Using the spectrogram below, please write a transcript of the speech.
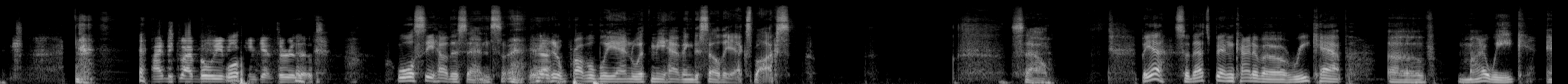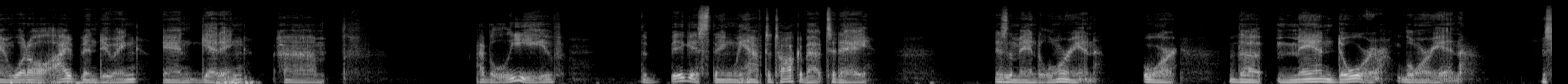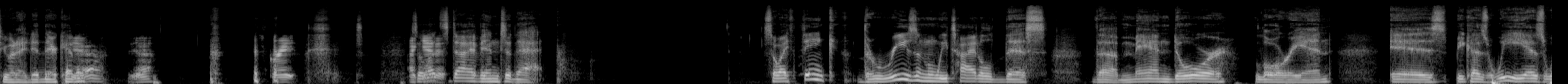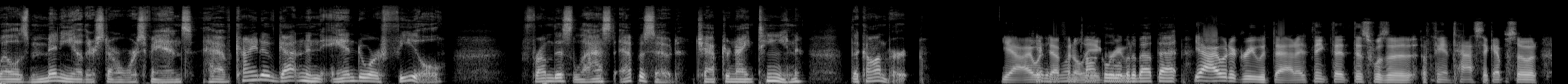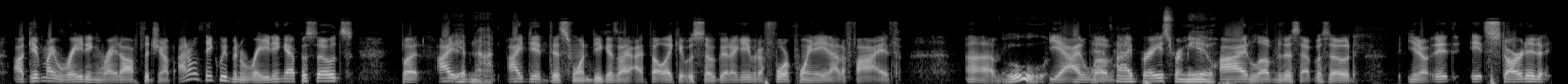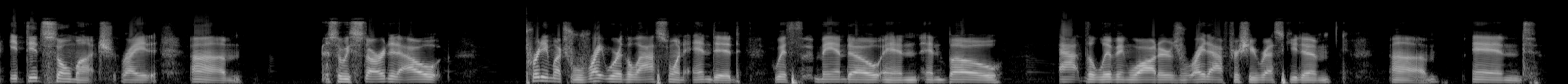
I, I believe Well- you can get through this. We'll see how this ends. It'll probably end with me having to sell the Xbox. So, but yeah, so that's been kind of a recap of my week and what all I've been doing and getting. Um, I believe the biggest thing we have to talk about today is the Mandalorian or the Mandalorian. You see what I did there, Kevin? Yeah, yeah. It's great. So let's it. dive into that. So I think the reason we titled this the Mandor Lorian is because we, as well as many other Star Wars fans, have kind of gotten an Andor feel from this last episode, Chapter 19, The Convert. Yeah, I would Kevin, definitely talk a agree. little with- bit about that. Yeah, I would agree with that. I think that this was a, a fantastic episode. I'll give my rating right off the jump. I don't think we've been rating episodes, but I we have not. I did this one because I, I felt like it was so good. I gave it a 4.8 out of 5. Um, Ooh, yeah, I love high praise from you. I loved this episode. You know, it it started it did so much, right? Um so we started out pretty much right where the last one ended with Mando and and Bo at the living waters right after she rescued him. Um and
